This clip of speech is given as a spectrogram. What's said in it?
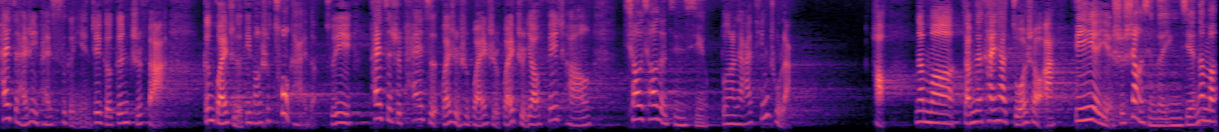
拍子还是一拍四个音，这个跟指法、跟拐指的地方是错开的。所以拍子是拍子，拐指是拐指，拐指要非常悄悄的进行，不能让大家听出来。好。那么咱们再看一下左手啊，第一页也是上行的音阶。那么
